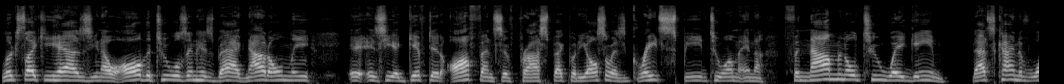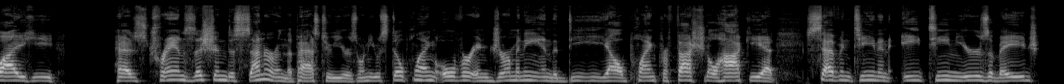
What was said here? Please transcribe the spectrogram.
looks like he has, you know, all the tools in his bag. Not only is he a gifted offensive prospect, but he also has great speed to him and a phenomenal two-way game. That's kind of why he has transitioned to center in the past two years when he was still playing over in Germany in the DEL, playing professional hockey at 17 and 18 years of age.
